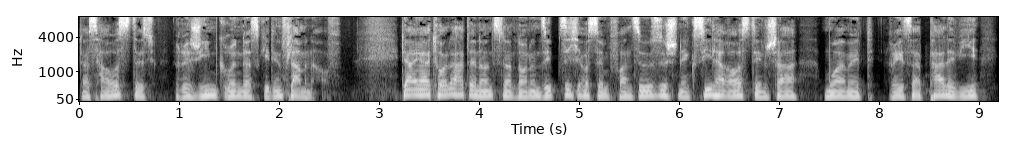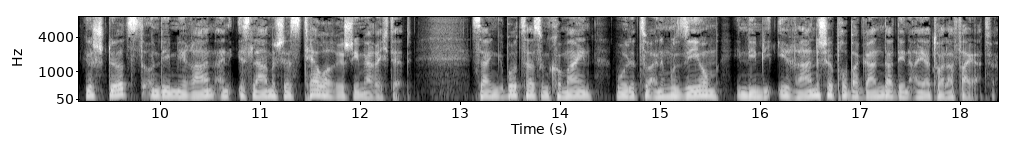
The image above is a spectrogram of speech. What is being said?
Das Haus des Regimegründers geht in Flammen auf. Der Ayatollah hatte 1979 aus dem französischen Exil heraus den Schah Mohammed Reza Pahlavi gestürzt und dem Iran ein islamisches Terrorregime errichtet. Sein Geburtshaus in Khomein wurde zu einem Museum, in dem die iranische Propaganda den Ayatollah feierte.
